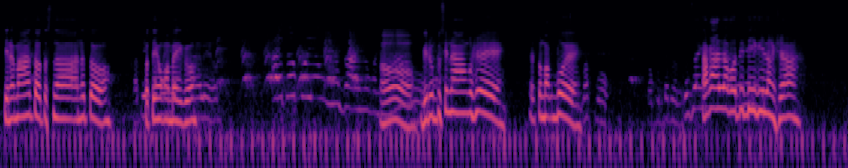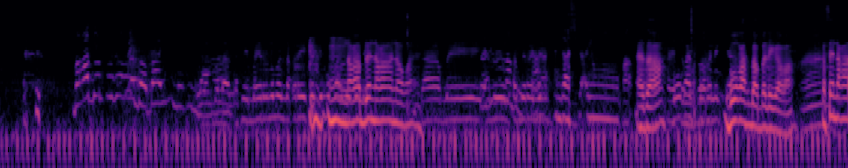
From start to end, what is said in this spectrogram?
Tinamahan to, tapos na ano to. Pati yung kamay ko. Dali, oh. Ay, ikaw po yung nag-ano ko na. Oo, binubusinahan ko siya eh. Eh, Tumakbo eh. Bakbo. Papunta doon. Doon sa Akala ko titigil lang siya. Baka din po sa mga babae na sila. Wala kasi mayroon naman nakarecord yung mukha Hmm, niya. nakablan, naka ano ko. Sa may ano yung camera niya. Yung gas ka, yung... ka- Eto, Bukas babalik siya. bukas babalik ako. Ah. Kasi naka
